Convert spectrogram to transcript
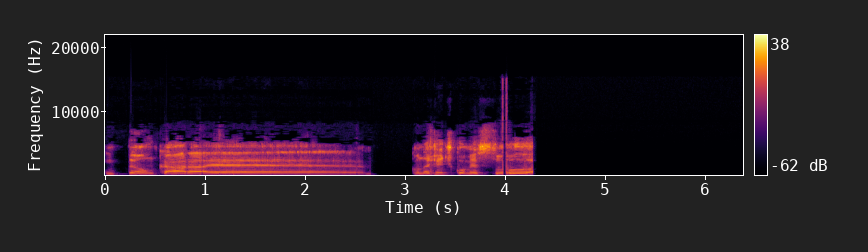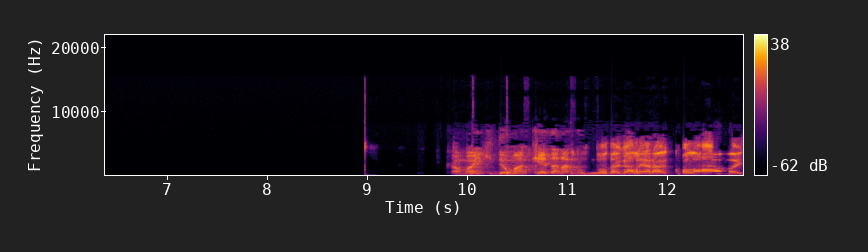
Então, cara, é... quando a gente começou Calma aí que deu uma queda na Toda a galera colava.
